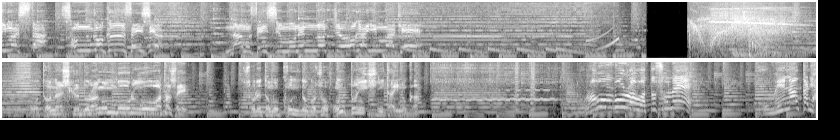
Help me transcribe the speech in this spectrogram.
ちました。孫悟空選手。ナム選手無念の場外負け。おとなしくドラゴンボールを渡せ。それとも今度こそ本当に死にたいのか。ドラゴンボールは渡さねえ。おめえなんかにゃ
